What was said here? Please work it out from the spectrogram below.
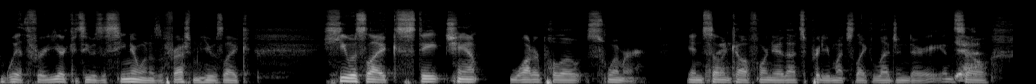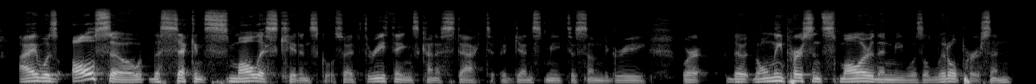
with for a year because he was a senior when I was a freshman. He was like, he was like state champ water polo swimmer in Southern California. That's pretty much like legendary. And Yeah. so I was also the second smallest kid in school. So I had three things kind of stacked against me to some degree, where the, the only person smaller than me was a little person.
